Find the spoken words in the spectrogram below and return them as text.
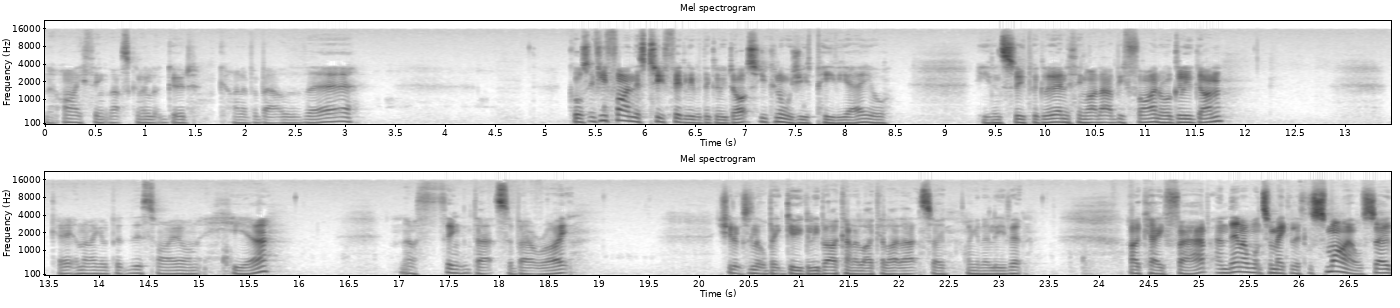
Now I think that's going to look good kind of about there. Of course, if you find this too fiddly with the glue dots, you can always use PVA or even super glue, anything like that would be fine, or a glue gun. Okay, and then I'm going to put this eye on here. Now I think that's about right. She looks a little bit googly, but I kind of like her like that, so I'm going to leave it. Okay, fab. And then I want to make a little smile. So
